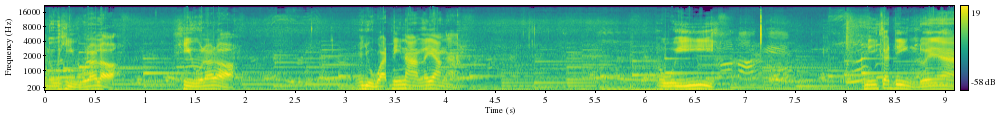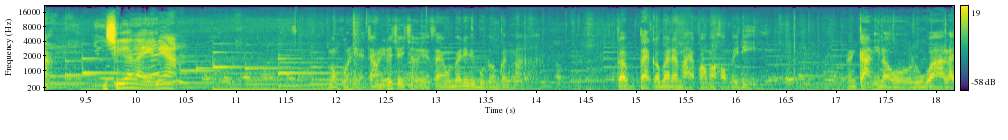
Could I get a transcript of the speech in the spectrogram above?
หนูหิวแล้วเหรอหิวแล้วเหรอมาอยู่วัดนี้นานแล้วยังอะ อุ้ยมีกระดิ่งด้วยอะชื่ออะไรเนี่ยบางคนเห็นเจ้านี้ก็เฉยๆแสดงว่าไม่ได้มีบุญร่วมกันมา ก็แต่ก็ไม่ได้หมายความว่าเขาไม่ดีนั้นการที่เรารู้ว่าอะไร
